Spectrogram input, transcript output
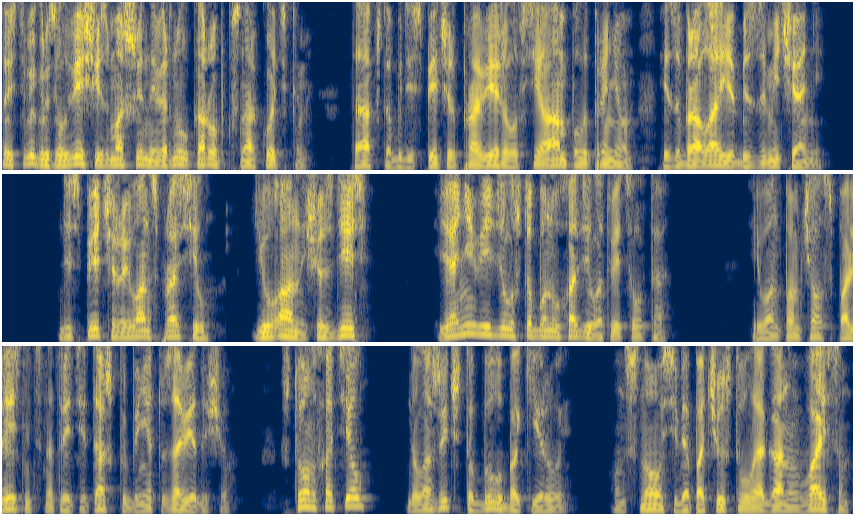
то есть выгрузил вещи из машины и вернул коробку с наркотиками, так, чтобы диспетчер проверила все ампулы при нем и забрала ее без замечаний. Диспетчера Иван спросил, «Юан еще здесь?» «Я не видел, чтобы он уходил», — ответил та. Иван помчался по лестнице на третий этаж к кабинету заведующего. Что он хотел? Доложить, что был у Бакировой. Он снова себя почувствовал Иоганном Вайсом,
